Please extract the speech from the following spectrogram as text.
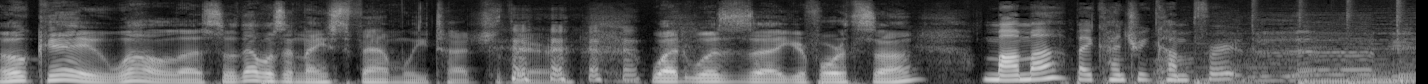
well. Okay, well, uh, so that was a nice family touch there. what was uh, your fourth song? mama by country comfort love you.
